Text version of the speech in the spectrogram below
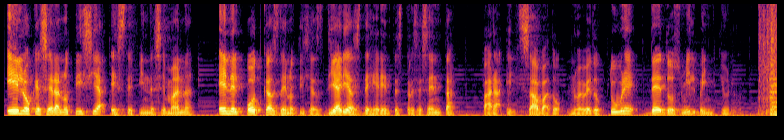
y lo que será noticia este fin de semana en el podcast de noticias diarias de Gerentes 360 para el sábado 9 de octubre de 2021.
